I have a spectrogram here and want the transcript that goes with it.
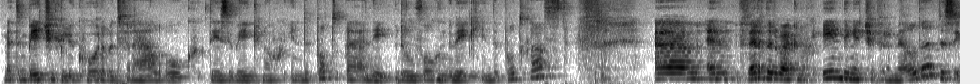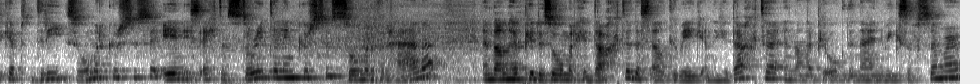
met een beetje geluk horen we het verhaal ook deze week nog in de pod... Uh, nee, bedoel volgende week in de podcast. Um, en verder wil ik nog één dingetje vermelden. Dus ik heb drie zomercursussen. Eén is echt een storytelling cursus, zomerverhalen. En dan heb je de zomergedachten, dat is elke week een gedachte. En dan heb je ook de Nine Weeks of Summer.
